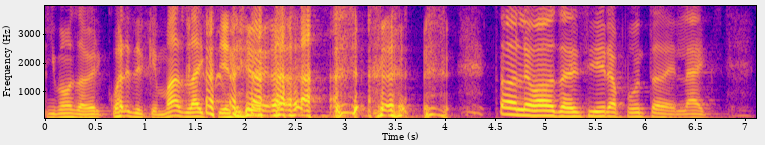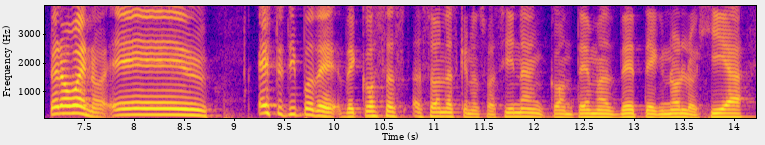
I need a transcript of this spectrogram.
y vamos a ver cuál es el que más like tiene. Todo le vamos a decidir a punta de likes. Pero bueno, eh, este tipo de, de cosas son las que nos fascinan con temas de tecnología.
